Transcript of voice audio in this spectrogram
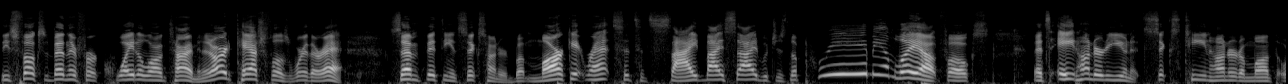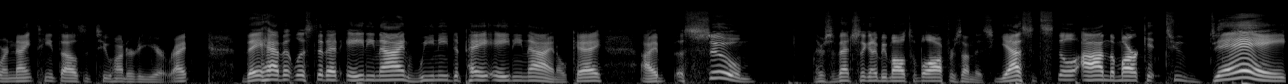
These folks have been there for quite a long time, and it already cash flows where they're at. 750 and 600 but market rent since it's side by side which is the premium layout folks that's 800 a unit 1600 a month or 19200 a year right they have it listed at 89 we need to pay 89 okay I assume there's eventually going to be multiple offers on this. Yes, it's still on the market today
